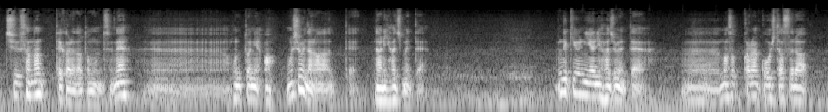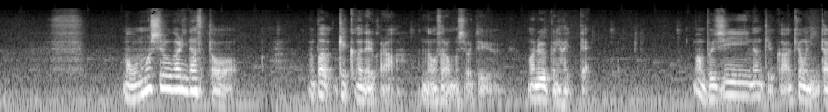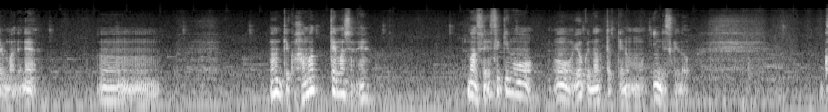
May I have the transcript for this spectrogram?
中3になってからだと思うんですよね、えー、本当にあ面白いだなってなり始めて。で急にやり始めて、えー、まあ、そこからこうひたすら。まあ面白がりだすとやっぱ結果が出るからなおさら面白いというまあ、ループに入って。まあ無事なんていうか今日に至るまでね。うんなんていうかハマってましたね。まあ成績も良くなったっていうのもいいんですけど。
